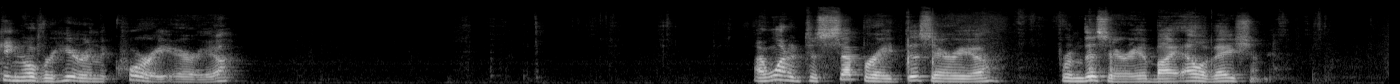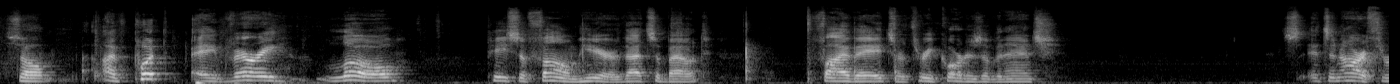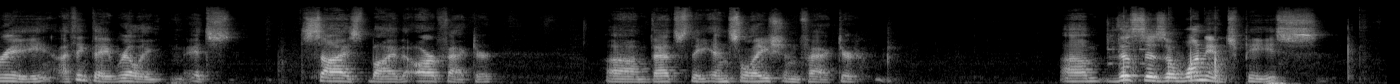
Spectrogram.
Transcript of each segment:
I'm working over here in the quarry area. I wanted to separate this area from this area by elevation. So I've put a very low piece of foam here. That's about five eighths or three quarters of an inch. It's, it's an R3. I think they really, it's sized by the R factor. Um, that's the insulation factor. Um, this is a one inch piece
